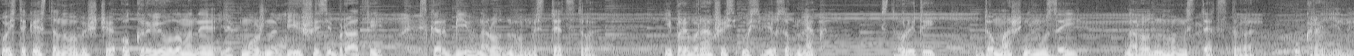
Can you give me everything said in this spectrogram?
Ось таке становище окрилювало мене як можна більше зібрати скарбів народного мистецтва і, перебравшись у свій особняк, створити домашній музей народного мистецтва України.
